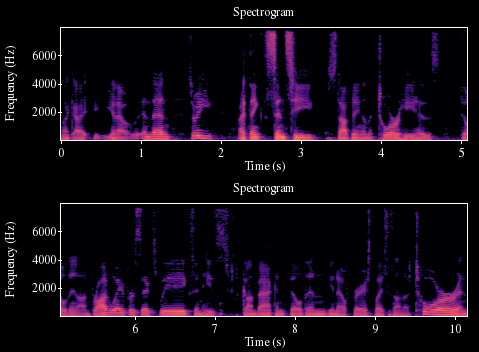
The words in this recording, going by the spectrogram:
Like I, you know, and then so he, I think since he stopped being on the tour, he has filled in on Broadway for six weeks, and he's gone back and filled in, you know, various places on a tour, and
